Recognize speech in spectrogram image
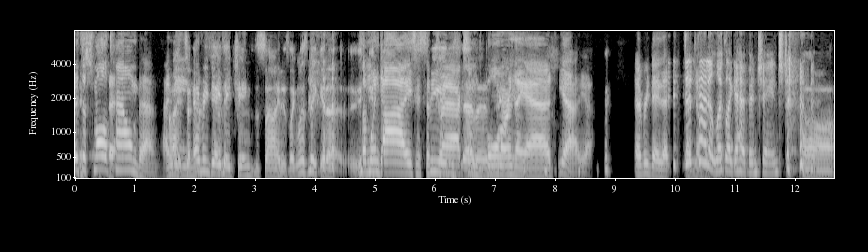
It's a small town, Ben. I right. mean, so every day they change the sign. It's like let's make it a. someone dies, they subtract. 387, Someone's born, they add. Yeah, yeah. Every day that it did kind of look like it had been changed. uh,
